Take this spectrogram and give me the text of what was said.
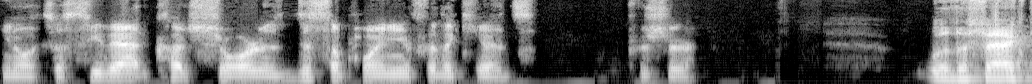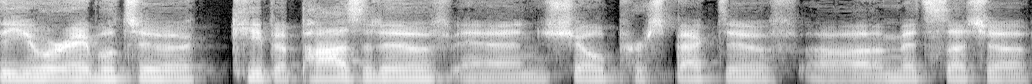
you know, to see that cut short is disappointing for the kids, for sure. Well, the fact that you were able to keep it positive and show perspective uh, amidst such a,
